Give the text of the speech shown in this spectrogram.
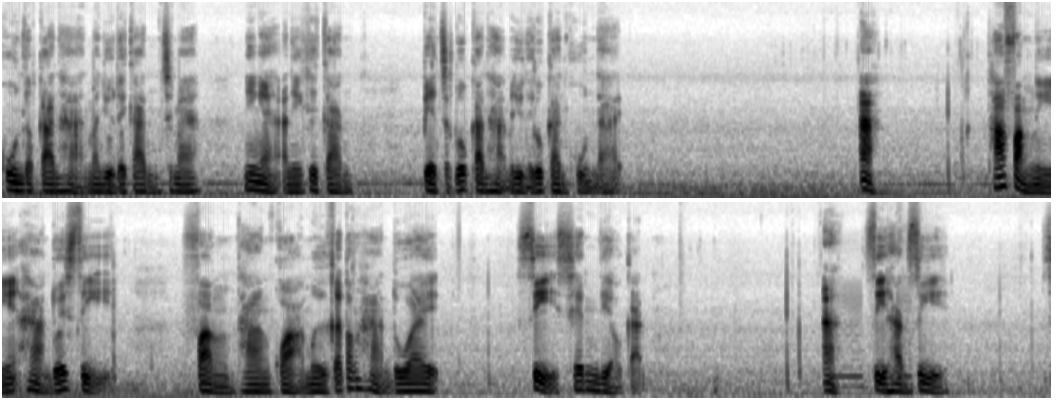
คูณกับการหารมันอยู่ด้วยกันใช่ไหมนี่ไง อันนี้คือการเปลี่ยนจากรูปการหารมาอยู่ในรูปการคูณได้ อะ ถ้าฝั่งนี้หารด้วย 4 ฝั่งทางขวามือก็ต้องหารด้วย 4เช่นเดียวกัน อะ4หาร4 4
